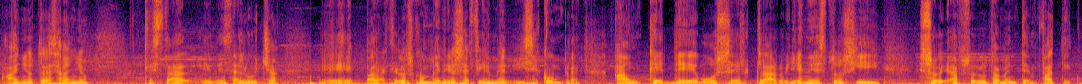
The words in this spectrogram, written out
año tras año que estar en esa lucha eh, para que los convenios se firmen y se cumplan. Aunque debo ser claro, y en esto sí soy absolutamente enfático.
